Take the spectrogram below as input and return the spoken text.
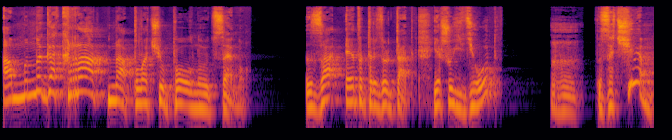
а многократно плачу полную цену за этот результат. Я что, идиот? Uh-huh. Зачем?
